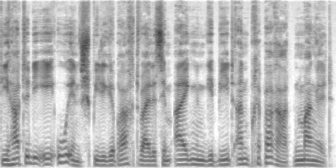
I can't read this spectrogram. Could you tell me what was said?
Die hatte die EU ins Spiel gebracht, weil es im eigenen Gebiet an Präparaten mangelt.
